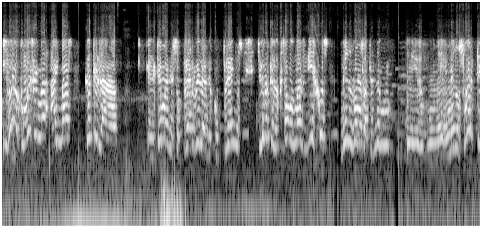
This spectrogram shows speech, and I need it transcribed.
Y bueno, como eso hay más, hay más la, el tema de soplar velas de cumpleaños. Yo creo que los que estamos más viejos, menos vamos a tener eh, me- menos suerte.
